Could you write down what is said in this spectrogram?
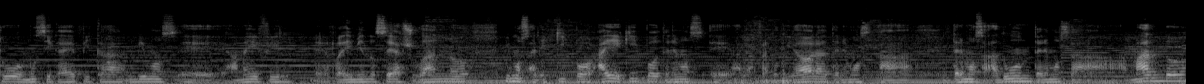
tuvo, música épica. Vimos eh, a Mayfield eh, redimiéndose, ayudando. Vimos al equipo. Hay equipo, tenemos a la francotiradora, tenemos a, tenemos a Dune, tenemos a Mando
